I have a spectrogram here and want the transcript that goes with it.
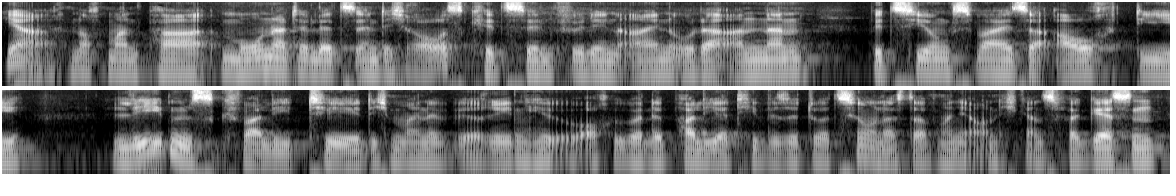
ja, noch mal ein paar Monate letztendlich rauskitzeln für den einen oder anderen, beziehungsweise auch die Lebensqualität, ich meine, wir reden hier auch über eine palliative Situation, das darf man ja auch nicht ganz vergessen,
